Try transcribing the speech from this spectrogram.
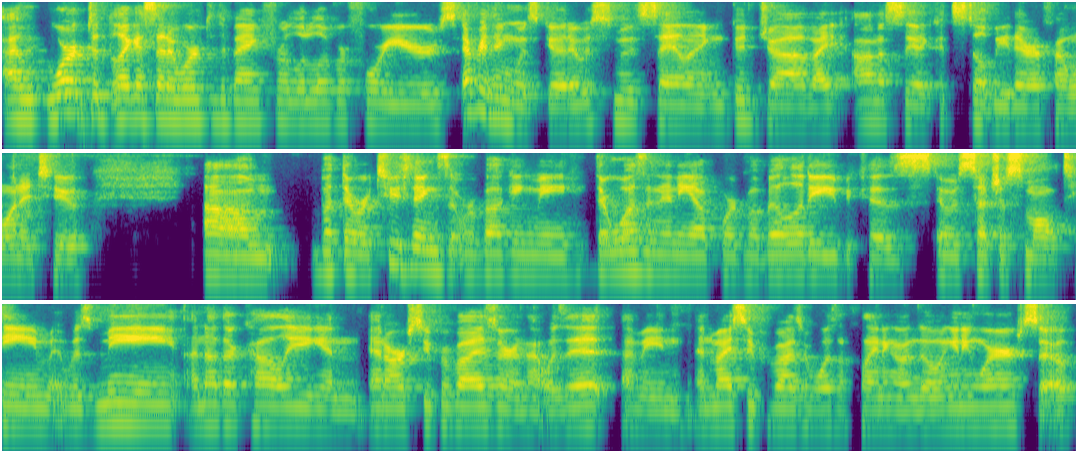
I worked at, like I said, I worked at the bank for a little over four years. Everything was good. It was smooth sailing. Good job. I honestly, I could still be there if I wanted to. Um, but there were two things that were bugging me. There wasn't any upward mobility because it was such a small team. It was me, another colleague, and and our supervisor, and that was it. I mean, and my supervisor wasn't planning on going anywhere, so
